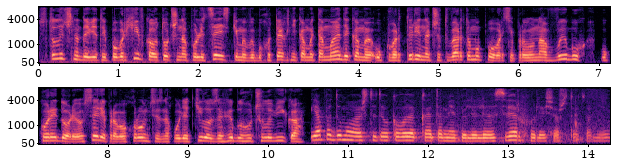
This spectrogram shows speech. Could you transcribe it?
Столична дев'ятиповерхівка оточена поліцейськими, вибухотехніками та медиками. У квартирі на четвертому поверсі пролунав вибух. У коридорі оселі правоохоронці знаходять тіло загиблого чоловіка. Я подумала, що це у кого-то какая-то мебель або сверху, або що ж то было.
